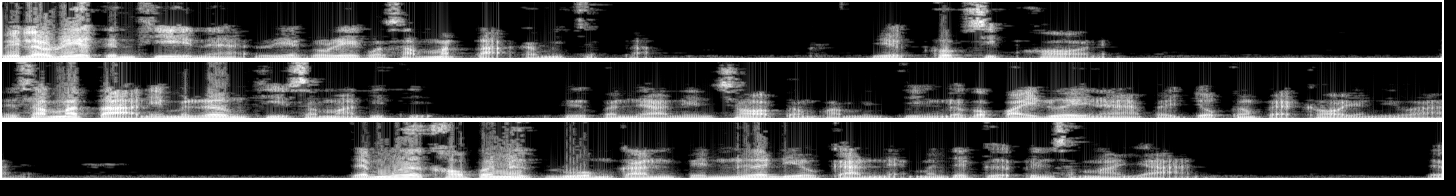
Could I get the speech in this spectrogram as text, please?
เวลาเรียกเต็มที่นะฮะเรียกเราเรียกว่าสัมมัตตะกับมิจฉตะ เรียกครบสิบข้อเนี่ย ในสัมมัตตะนี่มันเริ่มที่สัมมาธิิคือปัญญาเน้นชอบตามความเป็นจริง แล้วก็ไปเรื่อยนะฮะไปจบทั้งแปดข้ออย่างที่ว่าเนี่ย แต่เมื่อเขาประนึกรวมกันเป็นเนื้อเดียวกันเนี่ย มันจะเกิดเป็นสัมมาญาณแต่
